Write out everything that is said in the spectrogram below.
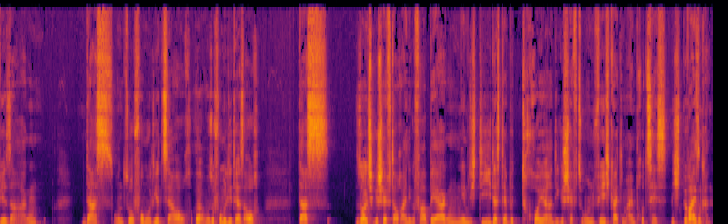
wir sagen, dass, und so formuliert ja auch, äh, so formuliert er es auch, dass solche Geschäfte auch eine Gefahr bergen, nämlich die, dass der Betreuer die Geschäftsunfähigkeit in einem Prozess nicht beweisen kann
